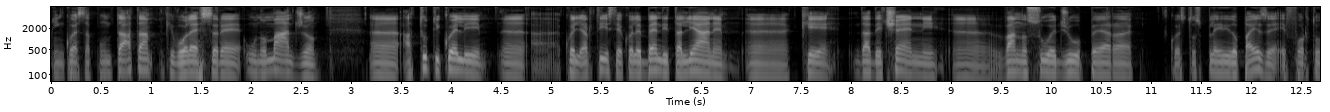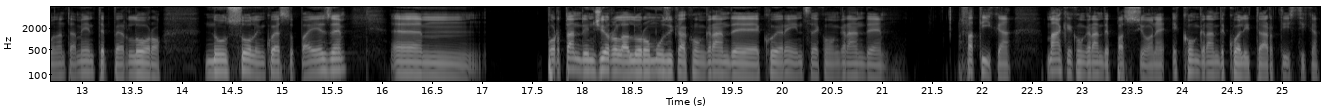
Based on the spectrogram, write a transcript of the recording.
in questa puntata che vuole essere un omaggio eh, a tutti quelli, eh, a quegli artisti e quelle band italiane eh, che da decenni eh, vanno su e giù per questo splendido paese e fortunatamente per loro non solo in questo paese, ehm, portando in giro la loro musica con grande coerenza e con grande fatica ma anche con grande passione e con grande qualità artistica.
